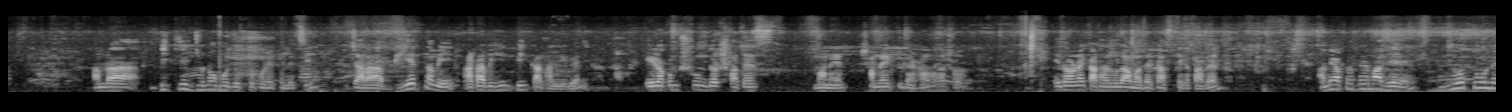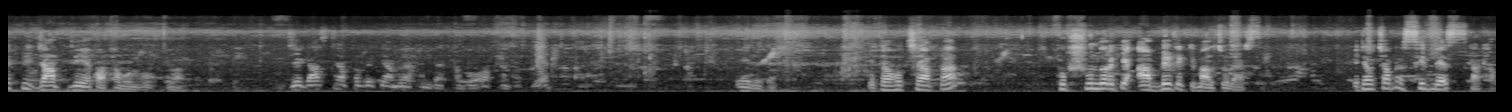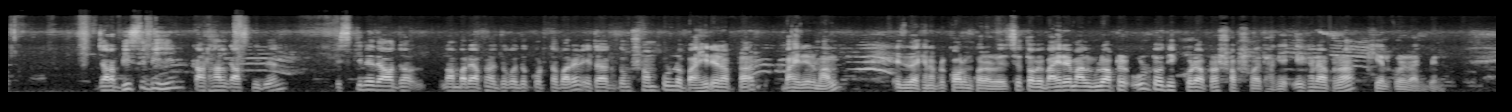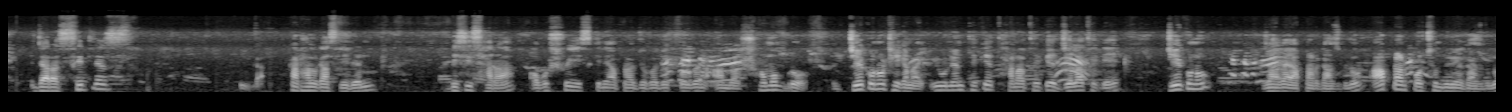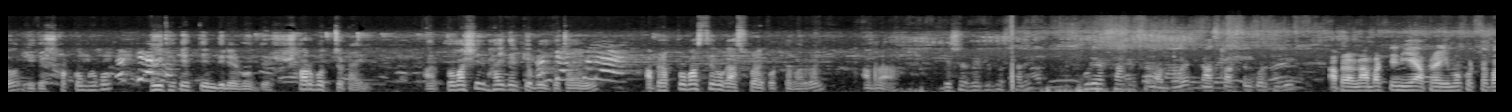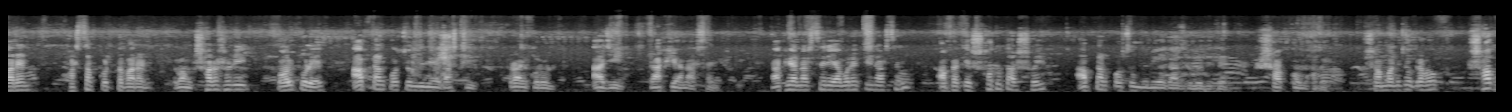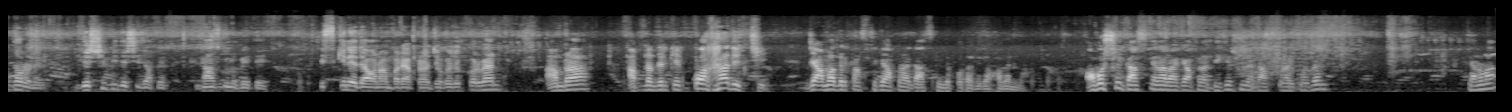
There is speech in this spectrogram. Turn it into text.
আমরা বিক্রির জন্য উপযুক্ত করে ফেলেছি। যারা ভিয়েতনামি আটাবিহীন পিঙ্ক কাঁঠাল নেবেন, এরকম সুন্দর সতেজ মানের, সামনে একটু দেখাও, আসো। এই ধরনের কাঁঠালগুলো আমাদের কাছ থেকে পাবেন। আমি আপনাদের মাঝে নতুন একটি জাত নিয়ে কথা বলব এবার। যে গাছটি আপনাদেরকে আমি এখন দেখাবো আপনাদেরকে এটা হচ্ছে আপনার খুব সুন্দর একটি আপডেট একটি মাল চলে আসছে। এটা হচ্ছে আপনার সিডলেস কাঁঠাল। যারা বিসিবিহীন কাঁঠাল গাছ নেবেন, স্ক্রিনে দেওয়া নাম্বারে আপনারা যোগাযোগ করতে পারেন। এটা একদম সম্পূর্ণ বাহিরের আপনার বাইরের মাল। এই যে দেখেন আপনার কলম করা রয়েছে। তবে বাইরের মালগুলো আপনার উল্টো দিক করে আপনার সবসময় থাকে। এখানে আপনারা খেয়াল করে রাখবেন। যারা সিডলেস কাঁঠাল গাছ নেবেন বিসি ছাড়া অবশ্যই স্ক্রিনে আপনারা যোগাযোগ করবেন। আমরা সমগ্র যে কোনো ঠিকানা ইউনিয়ন থেকে, থানা থেকে, জেলা থেকে যে কোনো জায়গায় আপনার গাছগুলো, আপনার পছন্দনীয় গাছগুলো দিতে সক্ষম হব। দুই থেকে তিন দিনের মধ্যে সর্বোচ্চ টাইম আর প্রবাসী ভাইদেরকে বলতে চাই আমি, আপনারা প্রবাস থেকেও গাছ ক্রয় করতে পারবেন। আমরা দেশের বিভিন্ন স্থানে কুরিয়ার সার্ভিসের মাধ্যমে গাছ পার্সেল করে থাকি। আপনারা নাম্বারটি নিয়ে আপনারা ইমো করতে পারেন হোয়াটসঅ্যাপ করতে পারেন এবং সরাসরি কল করে আপনার পছন্দনীয় গাছটি ক্রয় করুন। আজই রাফিয়া নার্সারি। রাফিয়া নার্সারি এমন একটি নার্সারি, আপনাকে সততার সহিত আপনার পছন্দনীয় গাছগুলো দিতে সক্ষম হবে। সম্মানিত গ্রাহক, সব ধরনের দেশি বিদেশি জাতের গাছগুলো পেতে স্ক্রিনে দেওয়া নাম্বারে আপনারা যোগাযোগ করবেন। আমরা আপনাদেরকে কথা দিচ্ছি। যে আমাদের কাছ থেকে আপনারা গাছ কিনতে প্রতারিত হবেন না। অবশ্যই গাছ কেনার আগে আপনারা দেখে শুনে গাছ ক্রয় করবেন। কেননা,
